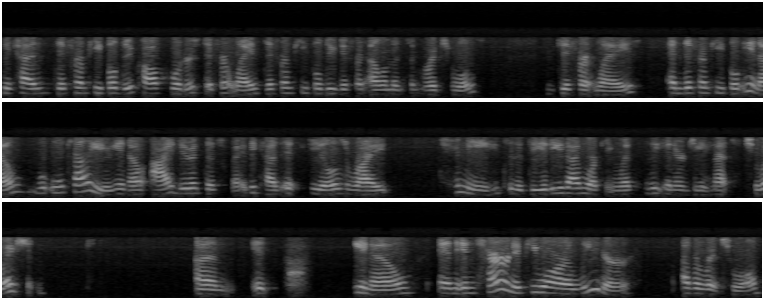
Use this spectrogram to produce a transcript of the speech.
because different people do call quarters different ways. Different people do different elements of rituals different ways. And different people, you know, will tell you, you know, I do it this way because it feels right to me, to the deities I'm working with, the energy in that situation. Um, it, you know, and in turn, if you are a leader of a ritual,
